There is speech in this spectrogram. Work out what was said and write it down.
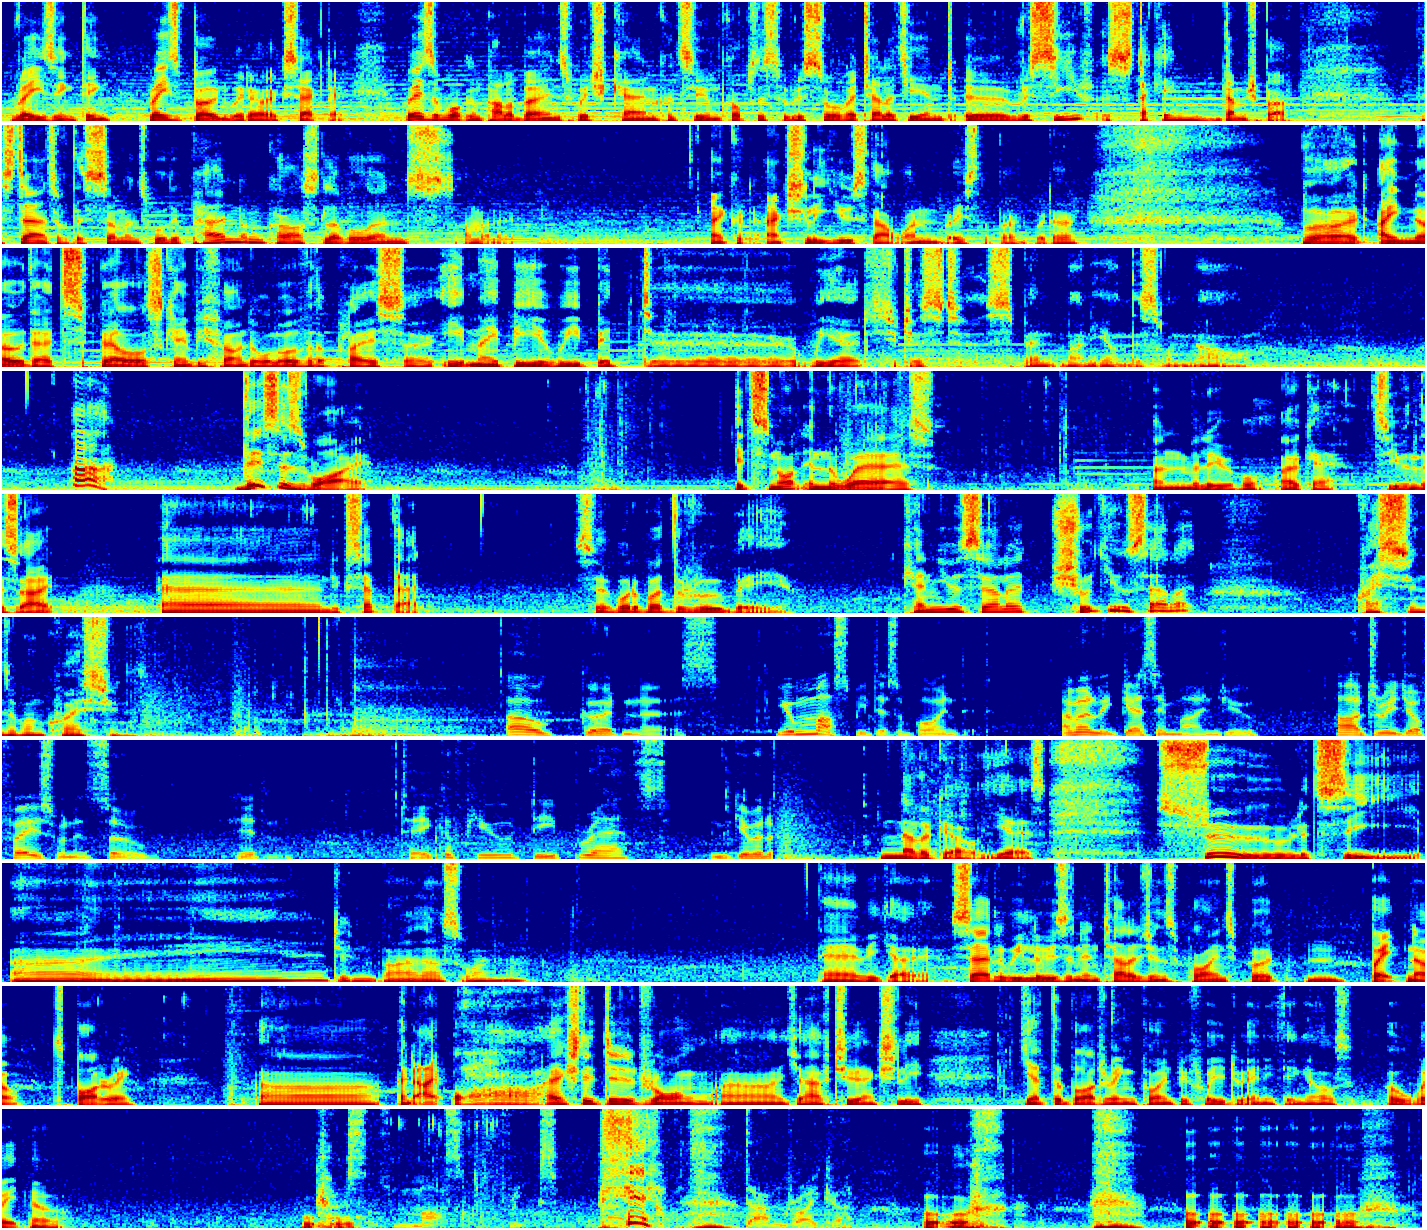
raising thing? Raise Bone Widow, exactly. Raise a walking pile of bones, which can consume corpses to restore vitality and uh, receive a stacking damage buff. The stance of this summons will depend on cast level and summon it. I could actually use that one, raise the bone widow. But I know that spells can be found all over the place, so it might be a wee bit uh, weird to just spend money on this one now. Ah! This is why. It's not in the wares. Unbelievable. Okay, let's even this out. And accept that. So what about the ruby? Can you sell it? Should you sell it? Questions upon questions. Oh, goodness. You must be disappointed. I'm only guessing, mind you. Hard to read your face when it's so hidden. Take a few deep breaths and give it a... Another go, yes. So, let's see. I didn't buy this one. There we go. Sadly, we lose an intelligence point, but... Mm, wait, no. It's bartering. Uh, and I... Oh, I actually did it wrong. Uh, you have to actually get the bartering point before you do anything else. Oh, wait, no. Ooh, those masked freaks. Damned Ryker. Uh-oh.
